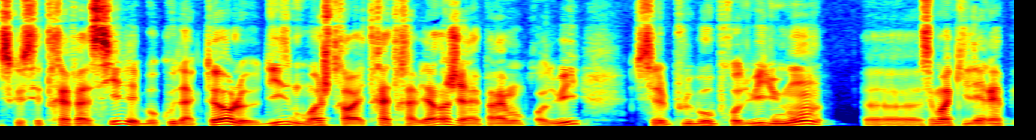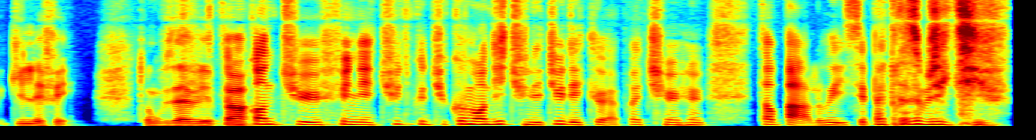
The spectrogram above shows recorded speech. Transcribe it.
parce que c'est très facile et beaucoup d'acteurs le disent. Moi, je travaille très, très bien, j'ai réparé mon produit, c'est le plus beau produit du monde. Euh, c'est moi qui l'ai rép- qui l'ai fait. Donc vous avez Comme pas. quand tu fais une étude, que tu commandites une étude et que après tu t'en parles. Oui, c'est pas très objectif.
